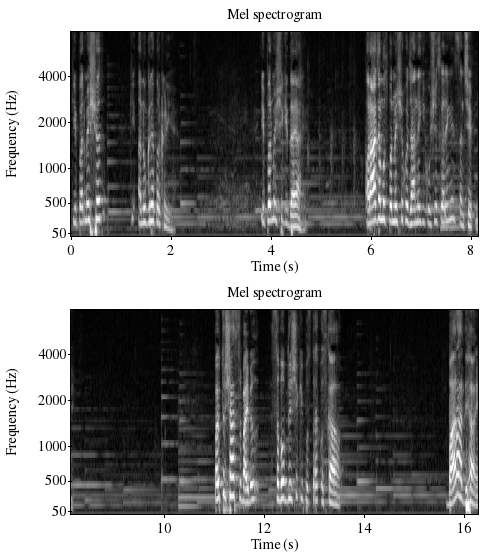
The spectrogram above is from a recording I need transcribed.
कि परमेश्वर की अनुग्रह पर खड़ी है। ये परमेश्वर की दया है। और आज हम उस परमेश्वर को जानने की कोशिश करेंगे संक्षेप में। पवित्र शास्त्र बाइबल सबोपदेश की पुस्तक, उसका बारह अध्याय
